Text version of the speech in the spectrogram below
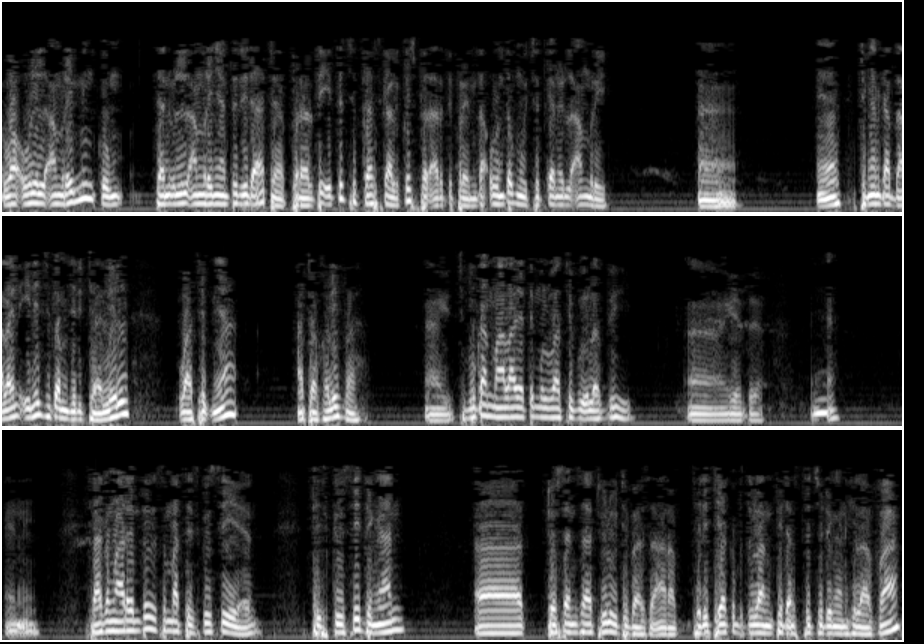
wa ulil amri minkum dan ulil amrinya itu tidak ada berarti itu juga sekaligus berarti perintah untuk mewujudkan ulil amri. Nah, ya dengan kata lain ini juga menjadi dalil wajibnya ada khalifah. Nah, gitu. bukan malah yatimul wajib lebih. Nah, gitu. Ya. Ini. Saya kemarin tuh sempat diskusi ya diskusi dengan uh, dosen saya dulu di bahasa Arab. Jadi dia kebetulan tidak setuju dengan khilafah.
